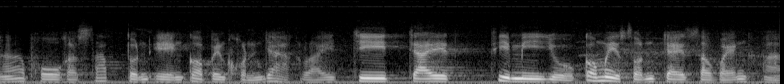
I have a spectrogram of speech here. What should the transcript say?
หาโภคทรัพย์ตนเองก็เป็นคนยากไรจิตใจ ที่มีอยู่ก็ไม่สนใจแสวงหา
